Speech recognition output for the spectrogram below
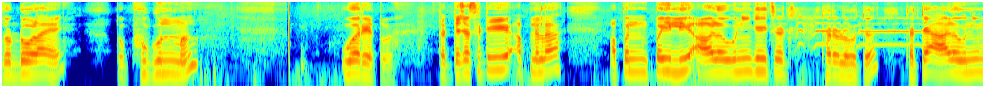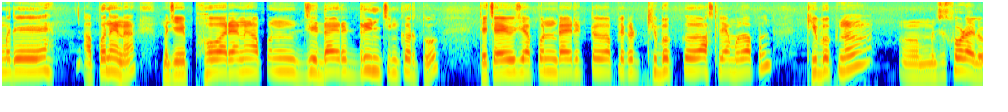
जो डोळा आहे तो फुगून मग वर येतो तर त्याच्यासाठी आपल्याला आपण पहिली आळवणी घ्यायचं ठरवलं होतं. तर त्या आळवणीमध्ये आपण आहे ना म्हणजे फवाऱ्यानं आपण जे डायरेक्ट ड्रिंचिंग करतो त्याच्याऐवजी आपण डायरेक्ट आपल्याकडे ठिबक असल्यामुळं आपण ठिबकनं म्हणजे सोडायलो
